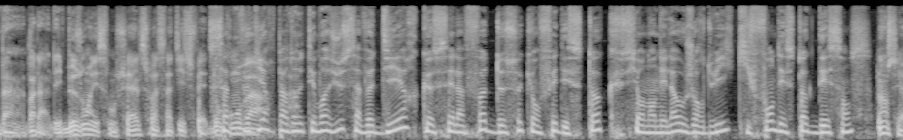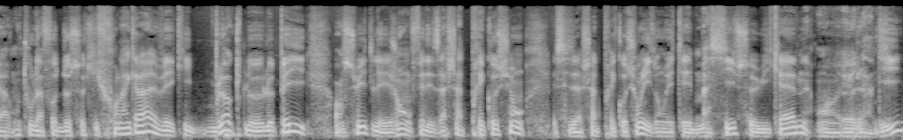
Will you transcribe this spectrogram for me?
ben voilà les besoins essentiels soient satisfaits. Donc ça on veut va... dire, pardonnez-moi juste, ça veut dire que c'est la faute de ceux qui ont fait des stocks, si on en est là aujourd'hui, qui font des stocks d'essence? Non, c'est avant tout la faute de ceux qui font la grève et qui bloquent le, le pays. Ensuite, les gens ont fait des achats de précaution. Et ces achats de précaution ils ont été massifs ce week-end, euh, lundi,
